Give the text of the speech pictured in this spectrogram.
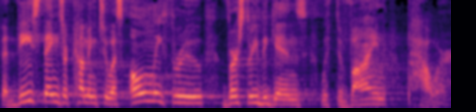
that these things are coming to us only through, verse 3 begins with divine power.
